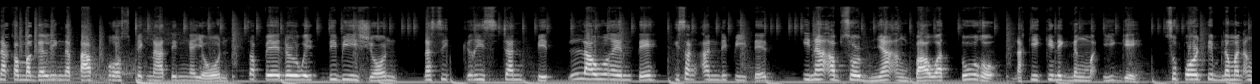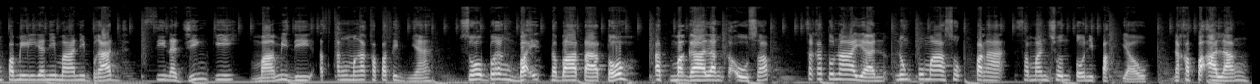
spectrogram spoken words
pinakamagaling na top prospect natin ngayon sa featherweight division na si Christian Pitt Laurente, isang undefeated. Inaabsorb niya ang bawat turo, nakikinig ng maigi. Supportive naman ang pamilya ni Manny Brad, sina Jinky, Mami D at ang mga kapatid niya. Sobrang bait na bata to at magalang kausap. Sa katunayan, nung pumasok pa nga sa mansyon to ni Pacquiao, nakapaalang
